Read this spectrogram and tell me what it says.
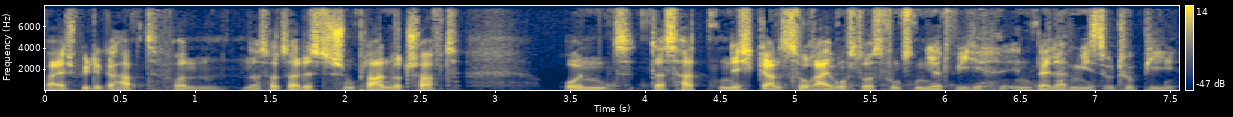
Beispiele gehabt von einer sozialistischen Planwirtschaft und das hat nicht ganz so reibungslos funktioniert wie in Bellamy's Utopie.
